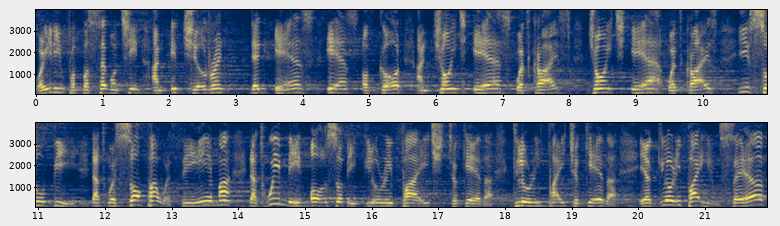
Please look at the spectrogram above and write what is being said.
We're reading from verse 17. And if children, then heirs, heirs of God, and joint heirs with Christ, joint heir with Christ, if so be that we suffer with him, that we may also be glorified together. Glorified together. He'll glorify himself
